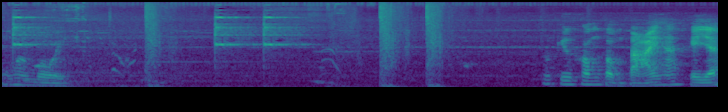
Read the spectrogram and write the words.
Bốn hưng bùi. Nó kêu không tồn tại hả? Kỳ vậy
